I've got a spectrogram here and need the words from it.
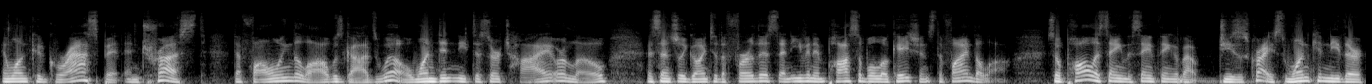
and one could grasp it and trust that following the law was God's will. One didn't need to search high or low, essentially going to the furthest and even impossible locations to find the law. So Paul is saying the same thing about Jesus Christ. One can neither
